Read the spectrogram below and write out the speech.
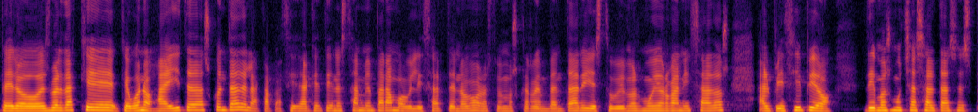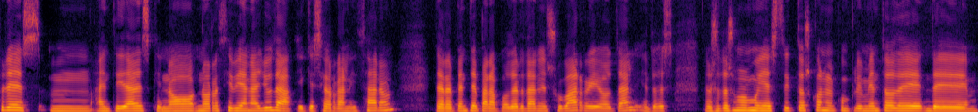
pero es verdad que, que, bueno, ahí te das cuenta de la capacidad que tienes también para movilizarte, ¿no? Bueno, nos tuvimos que reinventar y estuvimos muy organizados. Al principio dimos muchas altas express mm, a entidades que no, no, recibían ayuda y que se organizaron de repente para poder dar en su barrio o tal. Entonces nosotros somos muy estrictos con el cumplimiento de, de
